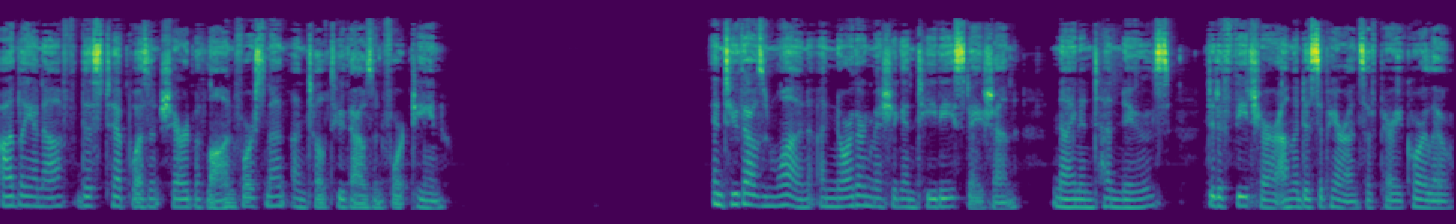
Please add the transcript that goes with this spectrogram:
Oddly enough, this tip wasn't shared with law enforcement until 2014. In 2001, a northern Michigan TV station, 9 and 10 News, did a feature on the disappearance of Perry Corlew.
